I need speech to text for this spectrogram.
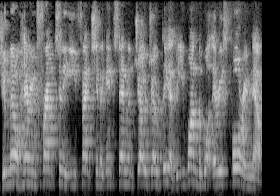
Jamel Herring Frampton, you fancy him against them and Jojo Diaz, but you wonder what there is for him now.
